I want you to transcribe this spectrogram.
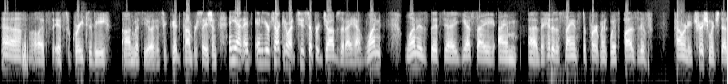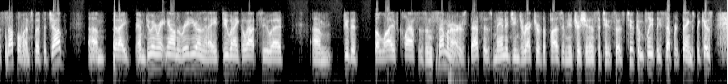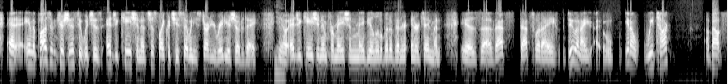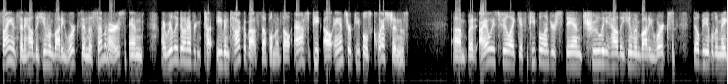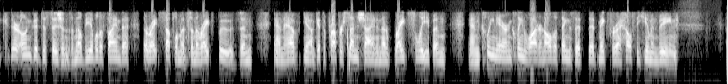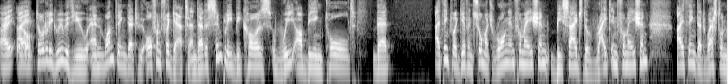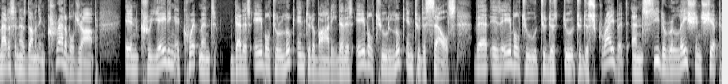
Uh, well, it's it's great to be on with you. It's a good conversation, and yeah, and, and you're talking about two separate jobs that I have. One, one is that uh, yes, I I am uh, the head of the science department with Positive Power Nutrition, which does supplements. But the job um, that I am doing right now on the radio, and that I do when I go out to uh, um, do the the live classes and seminars, that's as managing director of the Positive Nutrition Institute. So it's two completely separate things because at, in the Positive Nutrition Institute, which is education, it's just like what you said when you started your radio show today. You know, education, information, maybe a little bit of enter- entertainment is uh, that's that's what I do, and I, I you know we talk about science and how the human body works in the seminars, and I really don't ever t- even talk about supplements. I'll ask, pe- I'll answer people's questions, um, but I always feel like if people understand truly how the human body works, they'll be able to make their own good decisions, and they'll be able to find the the right supplements and the right foods, and and have you know get the proper sunshine and the right sleep and and clean air and clean water and all the things that that make for a healthy human being. I, I totally agree with you. And one thing that we often forget, and that is simply because we are being told that I think we're given so much wrong information besides the right information. I think that Western medicine has done an incredible job in creating equipment that is able to look into the body, that is able to look into the cells, that is able to to des- to to describe it and see the relationship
